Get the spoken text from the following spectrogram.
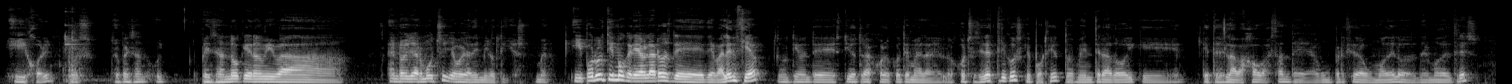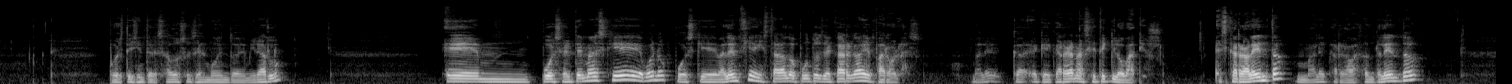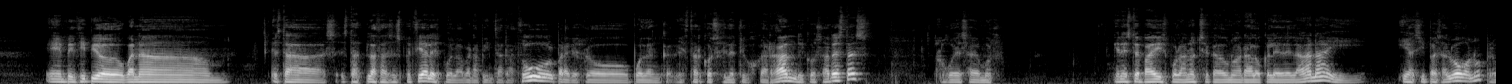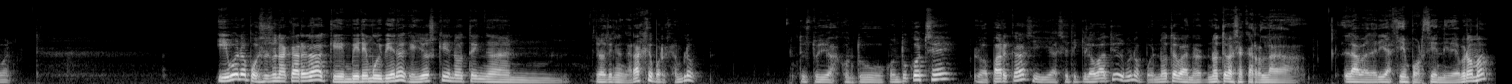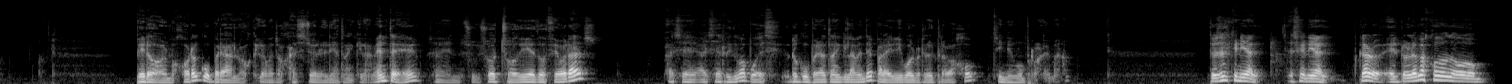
Y jolín, pues yo pensando, pensando que no me iba a enrollar mucho, ya voy a 10 minutillos. Bueno, y por último quería hablaros de, Valencia. Últimamente estoy otra con el tema de los coches eléctricos, que por cierto, me he enterado hoy que, que Tesla ha bajado bastante algún precio de algún modelo del Model 3. Pues estéis interesados, es el momento de mirarlo. Em, pues el tema es que, bueno, pues que Valencia ha instalado puntos de carga en farolas. ¿Vale? Que cargan a 7 kilovatios. Es carga lenta, ¿vale? Carga bastante lenta. En principio van a... Estas, estas plazas especiales pues las van a pintar azul para que solo puedan estar coches eléctricos cargando y cosas de estas. Luego ya sabemos en este país por la noche cada uno hará lo que le dé la gana y, y así pasa luego, ¿no? Pero bueno. Y bueno, pues es una carga que viene muy bien a aquellos que no tengan, que no tengan garaje, por ejemplo. Tú, tú llegas con tu, con tu coche, lo aparcas y a 7 kilovatios, bueno, pues no te, van a, no te vas a cargar la, la batería 100% ni de broma. Pero a lo mejor recuperas los kilómetros que has hecho en el día tranquilamente, ¿eh? O sea, en sus 8, 10, 12 horas, a ese, a ese ritmo puedes recuperar tranquilamente para ir y volver del trabajo sin ningún problema, ¿no? Entonces es genial, es genial. Claro, el problema es cuando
